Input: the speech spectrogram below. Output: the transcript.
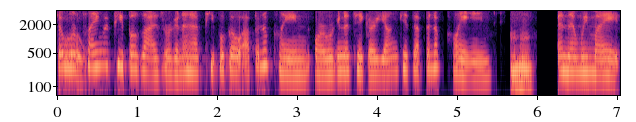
so we're So- playing with people's lives. We're going to have people go up in a plane, or we're going to take our young kids up in a plane, hmm and then we might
